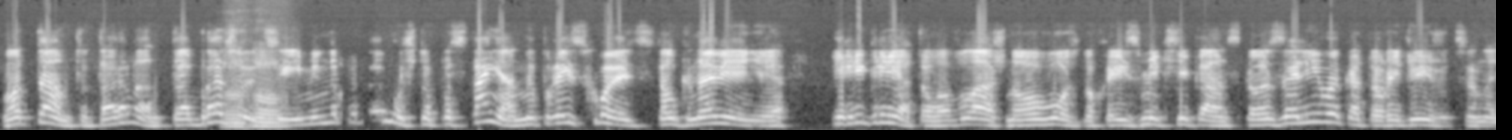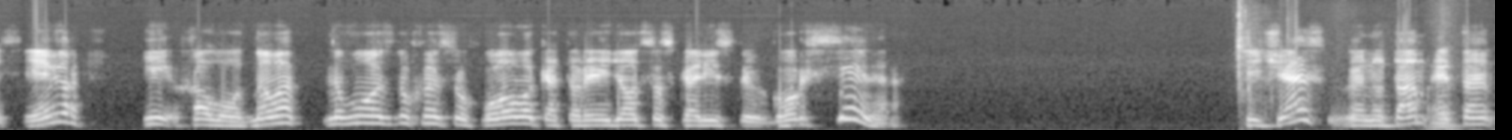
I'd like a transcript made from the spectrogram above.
Вот там-то торнадо образуется uh-huh. именно потому, что постоянно происходит столкновение перегретого влажного воздуха из Мексиканского залива, который движется на север, и холодного воздуха, сухого, который идет со скалистых гор с севера. Сейчас, ну там это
